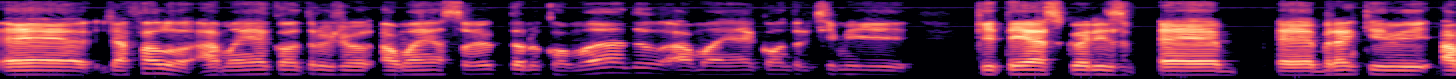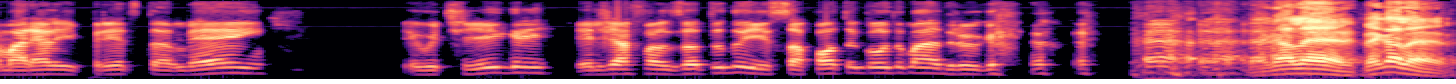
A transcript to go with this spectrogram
É, já falou, amanhã é contra o jogo. Amanhã sou eu que estou no comando, amanhã é contra o time que tem as cores é, é, branco e amarelo e preto também. O Tigre, ele já usou tudo isso, só falta o gol do Madruga. Pega leve, pega leve.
